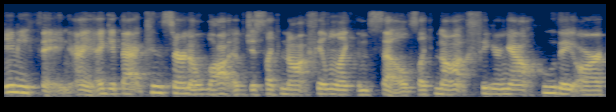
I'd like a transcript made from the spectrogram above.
anything. I, I get that concern a lot of just like not feeling like themselves like not figuring out who they are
